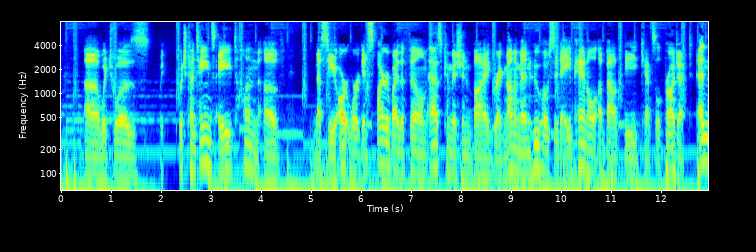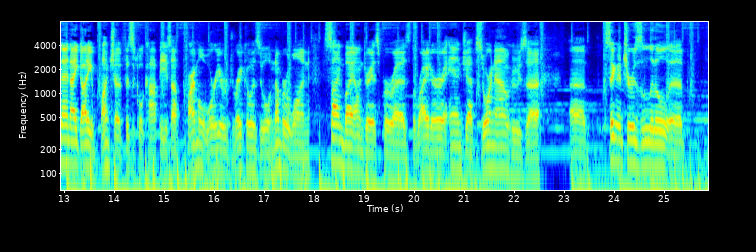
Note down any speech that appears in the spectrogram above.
uh, which was which contains a ton of Nessie artwork inspired by the film as commissioned by Greg Noneman, who hosted a panel about the cancelled project. And then I got a bunch of physical copies of Primal Warrior Draco Azul number 1, signed by Andreas Perez, the writer, and Jeff Zornow, whose uh, uh, signature is a little uh,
